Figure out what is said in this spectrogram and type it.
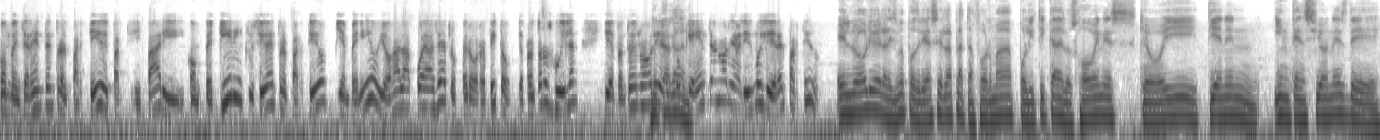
convencer gente dentro del partido y participar y competir inclusive dentro del partido, bienvenido y ojalá pueda hacerlo. Pero repito, de pronto nos jubilan y de pronto hay un nuevo Doctor liderazgo Galán. que entre el nuevo liberalismo y lidera el partido. El nuevo liberalismo podría ser la plataforma política de los jóvenes que hoy tienen intenciones de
